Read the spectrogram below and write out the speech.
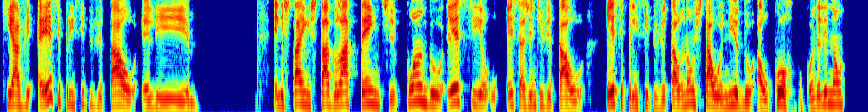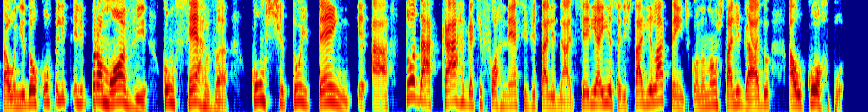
que a, esse princípio vital ele ele está em estado latente quando esse, esse agente vital, esse princípio vital não está unido ao corpo. Quando ele não está unido ao corpo, ele, ele promove, conserva, constitui, tem eh, a, toda a carga que fornece vitalidade. Seria isso, ele está ali latente, quando não está ligado ao corpo.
